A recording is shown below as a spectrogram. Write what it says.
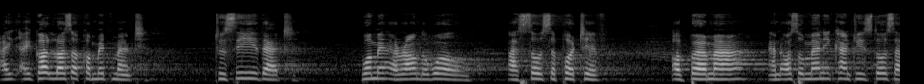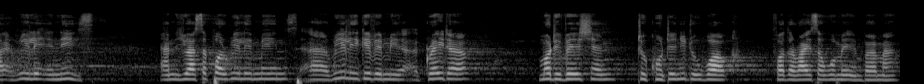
I, I got lots of commitment to see that women around the world are so supportive of Burma and also many countries, those are really in need. And your support really means, uh, really giving me a greater motivation to continue to work for the rights of women in Burma.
